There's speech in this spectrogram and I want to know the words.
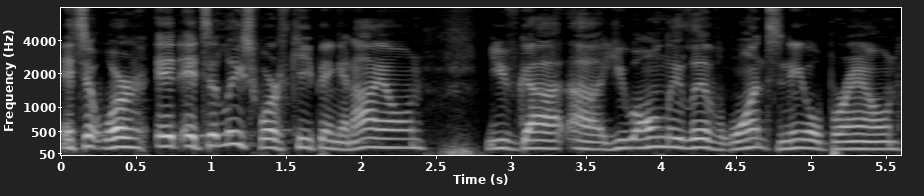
it's at worth it, it's at least worth keeping an eye on. You've got uh, you only live once, Neal Brown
